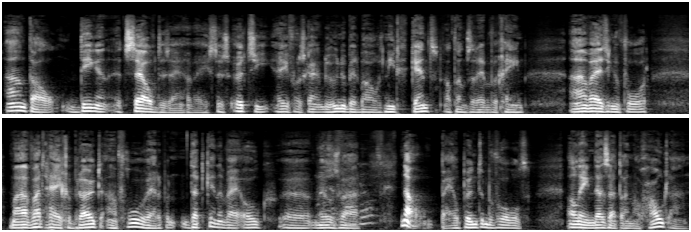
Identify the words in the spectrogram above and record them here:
aantal dingen hetzelfde zijn geweest. Dus Utsi heeft waarschijnlijk de hunebedbouwers niet gekend. Althans, daar hebben we geen aanwijzingen voor. Maar wat hij gebruikte aan voorwerpen, dat kennen wij ook uh, weliswaar. Nou, pijlpunten bijvoorbeeld. Alleen daar zat dan nog hout aan.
